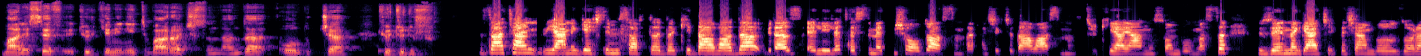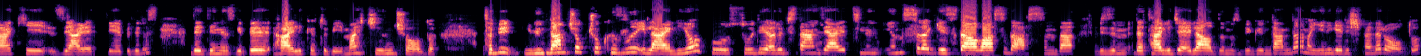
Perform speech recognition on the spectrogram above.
maalesef Türkiye'nin itibarı açısından da oldukça kötüdür. Zaten yani geçtiğimiz haftadaki davada biraz eliyle teslim etmiş oldu aslında Kaşıkçı davasının Türkiye ayağının son bulması. Üzerine gerçekleşen bu zoraki ziyaret diyebiliriz. Dediğiniz gibi hayli kötü bir imaj çizmiş oldu. Tabii gündem çok çok hızlı ilerliyor. Bu Suudi Arabistan ziyaretinin yanı sıra Gezi davası da aslında bizim detaylıca ele aldığımız bir gündemde ama yeni gelişmeler oldu.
